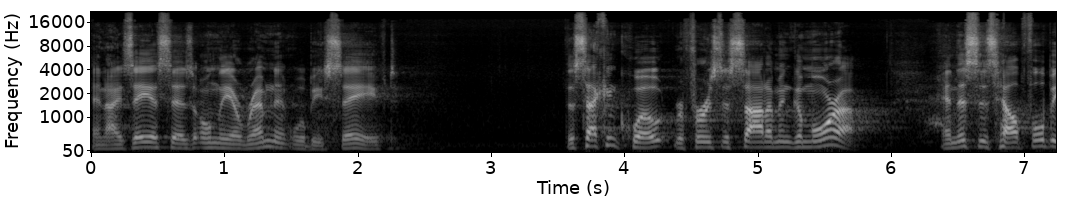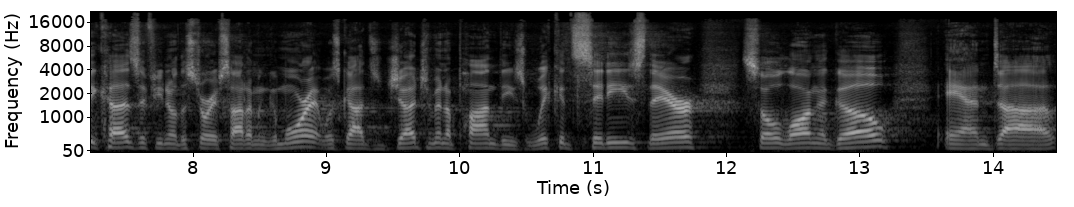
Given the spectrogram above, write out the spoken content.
And Isaiah says only a remnant will be saved. The second quote refers to Sodom and Gomorrah. And this is helpful because if you know the story of Sodom and Gomorrah, it was God's judgment upon these wicked cities there so long ago. And uh,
